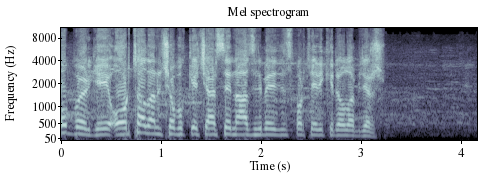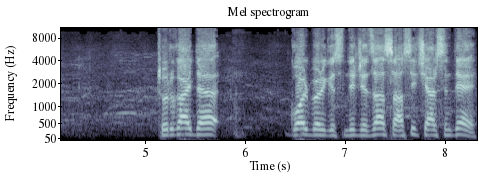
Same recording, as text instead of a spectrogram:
o bölgeyi orta alanı çabuk geçerse Nazilli Belediyespor tehlikeli olabilir. Turgay da gol bölgesinde ceza sahası içerisinde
